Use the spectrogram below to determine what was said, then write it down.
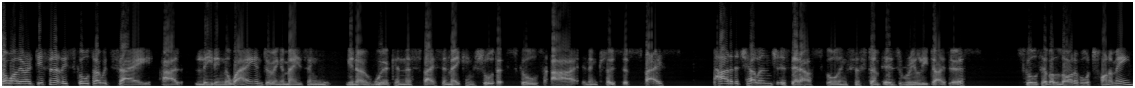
So while there are definitely schools I would say leading the way and doing amazing, you know, work in this space and making sure that schools are an inclusive space, part of the challenge is that our schooling system is really diverse. Schools have a lot of autonomy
